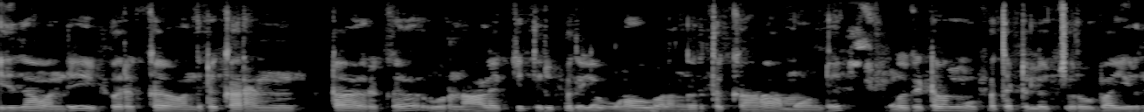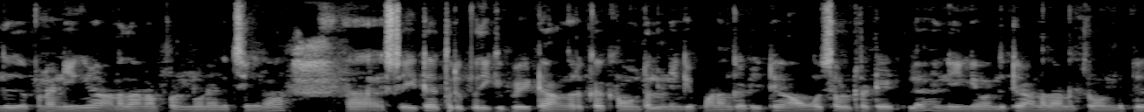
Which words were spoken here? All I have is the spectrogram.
இதுதான் வந்து இப்போ இருக்க வந்துட்டு கரண்ட் கரெக்டாக இருக்க ஒரு நாளைக்கு திருப்பதியில் உணவு வழங்குறதுக்கான அமௌண்ட்டு உங்கள்கிட்ட வந்து முப்பத்தெட்டு லட்சம் ரூபாய் இருந்தது அப்படின்னா நீங்களும் அன்னதானம் பண்ணணும்னு நினச்சிங்கன்னா ஸ்ட்ரெயிட்டாக திருப்பதிக்கு போயிட்டு அங்கே இருக்க கவுண்டரில் நீங்கள் பணம் கட்டிட்டு அவங்க சொல்கிற டேட்டில் நீங்கள் வந்துட்டு அன்னதானத்தை வந்துட்டு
